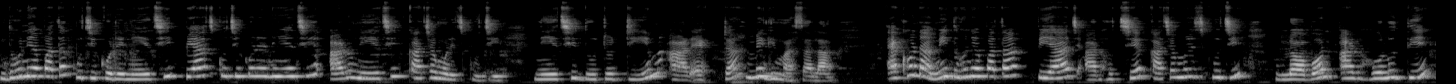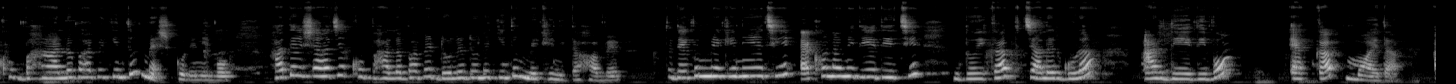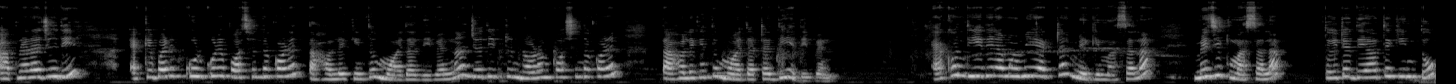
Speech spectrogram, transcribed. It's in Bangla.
ধনিয়া পাতা কুচি করে নিয়েছি, পেঁয়াজ কুচি করে নিয়েছি, আরও নিয়েছি কাঁচামরিচ কুচি। নিয়েছি দুটো ডিম আর একটা ম্যাগি মশলা। এখন আমি ধনিয়া পাতা, পেঁয়াজ আর হচ্ছে কাঁচামরিচ কুচি, লবণ আর হলুদ দিয়ে খুব ভালোভাবে কিন্তু ম্যাশ করে নিব। হাতের সাহায্যে খুব ভালোভাবে ডলে ডলে কিন্তু মেখে নিতে হবে। তো দেখুন, মেখে নিয়েছি। এখন আমি দিয়ে দিয়েছি দুই কাপ চালের গুঁড়া আর দিয়ে দিব এক কাপ ময়দা। আপনারা যদি একেবারে কুরকুরে পছন্দ করেন, তাহলে কিন্তু ময়দা দিবেন না। যদি একটু নরম পছন্দ করেন, তাহলে কিন্তু ময়দাটা দিয়ে দিবেন। এখন দিয়ে দিলাম আমি একটা ম্যাগি মশলা ম্যাজিক মশলা। তো এটা দেওয়াতে কিন্তু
